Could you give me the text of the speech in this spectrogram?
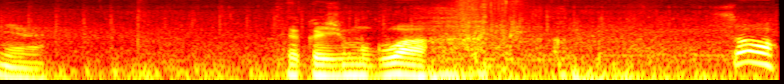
Nie. To jakaś mgła. Co?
